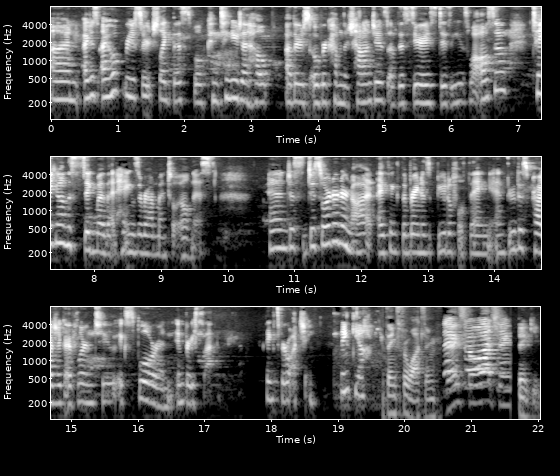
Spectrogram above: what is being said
And I just I hope research like this will continue to help others overcome the challenges of this serious disease while also taking on the stigma that hangs around mental illness. And just disordered or not, I think the brain is a beautiful thing, and through this project, I've learned to explore and embrace that. Thanks for watching. Thank you. Thanks for watching. Thanks for watching. Thank you.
